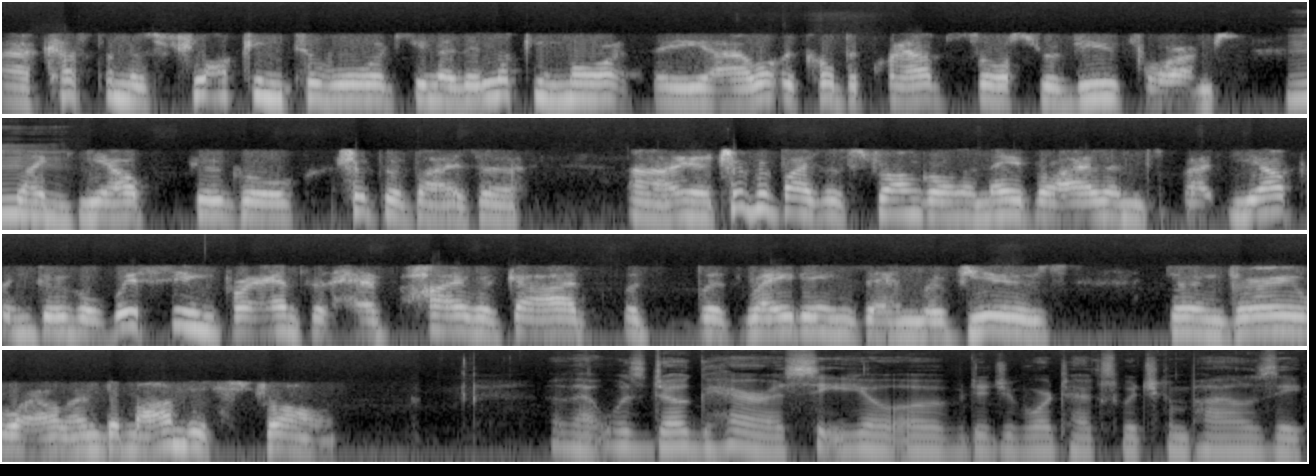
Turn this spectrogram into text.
uh, customers flocking towards, you know, they're looking more at the uh, what we call the crowdsourced review forums mm. like Yelp, Google, TripAdvisor. Uh, you know, TripAdvisor is stronger on the neighbor islands, but Yelp and Google, we're seeing brands that have high regard with, with ratings and reviews doing very well, and demand is strong. That was Doug Harris, CEO of Digivortex, which compiles the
